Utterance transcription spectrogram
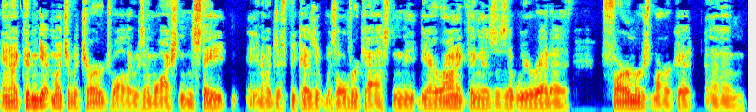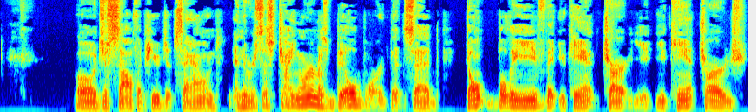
and I couldn't get much of a charge while I was in Washington State, you know, just because it was overcast. And the, the ironic thing is, is that we were at a farmers market, um, oh, just south of Puget Sound. And there was this ginormous billboard that said, don't believe that you can't charge, you, you can't charge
